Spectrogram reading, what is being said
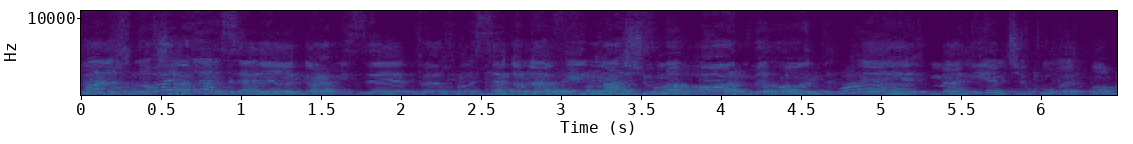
ואנחנו עכשיו ננסה להירגע מזה, ואנחנו ננסה גם להבין משהו מאוד מאוד אה, מעניין שקורה פה.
